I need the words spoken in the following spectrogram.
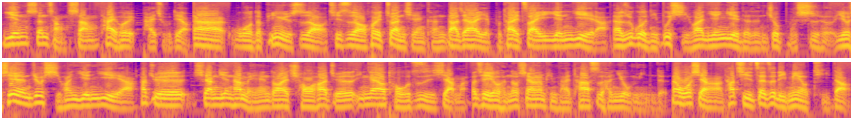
烟生产商，它也会排除掉。那我的评语是哦，其实哦会赚钱，可能大家也不太在意烟叶啦。那如果你不喜欢烟叶的人就不适合。有些人就喜欢烟叶啊，他觉得香烟他每天都在抽，他觉得应该要投资一下嘛。而且有很多香烟品牌它是很有名的。那我想啊，他其实在这里面有提到，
